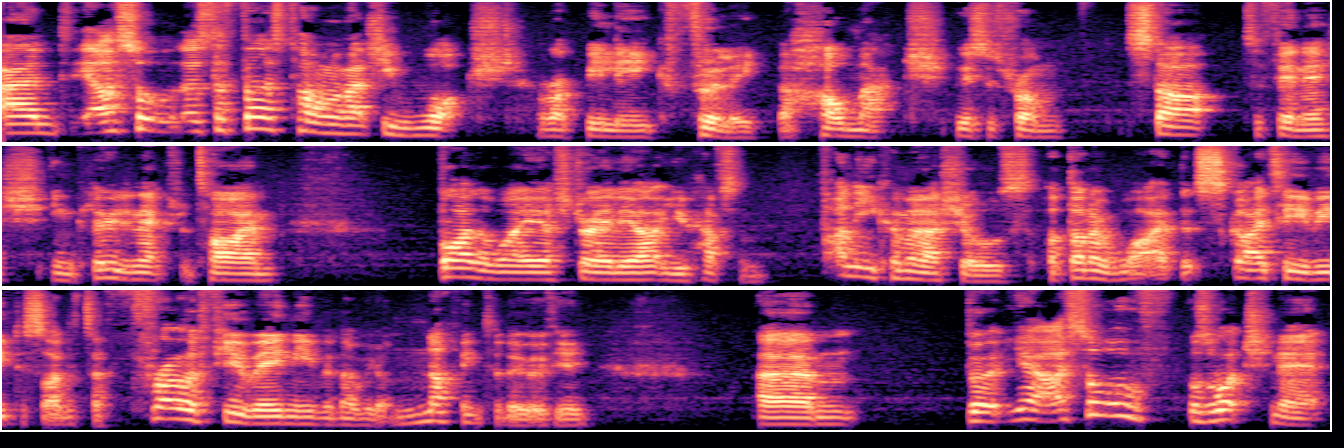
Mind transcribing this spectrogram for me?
and I saw that's the first time I've actually watched rugby league fully, the whole match. This was from start to finish, including extra time. By the way, Australia, you have some funny commercials. I don't know why, but Sky TV decided to throw a few in, even though we got nothing to do with you. Um, but yeah, I sort of was watching it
